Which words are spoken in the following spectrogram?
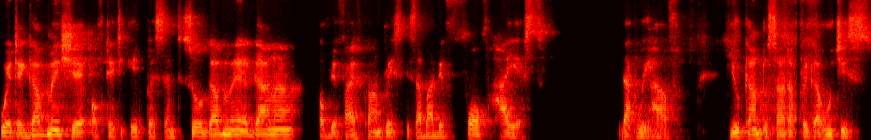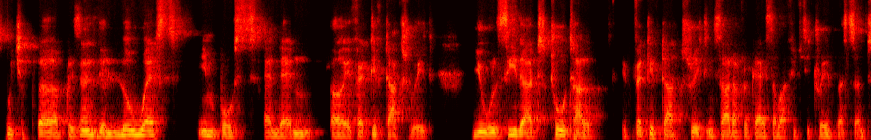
with a government share of 38%. So government Ghana of the five countries is about the fourth highest that we have. You come to South Africa, which is which uh, presents the lowest imposts and then uh, effective tax rate. You will see that total effective tax rate in South Africa is about 53%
